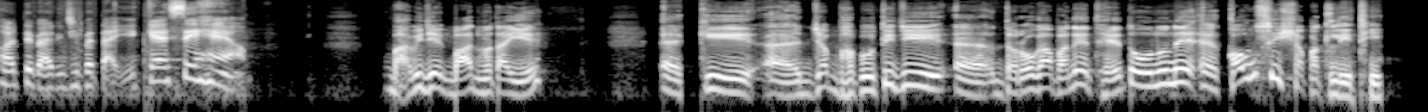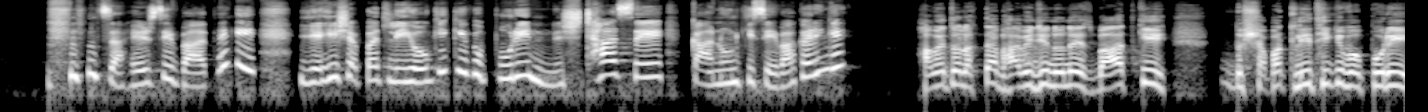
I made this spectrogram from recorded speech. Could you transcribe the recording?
और तिवारी जी बताइए कैसे हैं आप? भाभी जी एक बात बताइए कि जब भभूति जी दरोगा बने थे तो उन्होंने कौन सी शपथ ली थी? ज़ाहिर सी बात है कि यही शपथ ली होगी कि वो पूरी निष्ठा से कानून की सेवा करेंगे। हमें तो लगता है भाभी जी उन्होंने इस बात की शपथ ली थी कि वो पूरी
